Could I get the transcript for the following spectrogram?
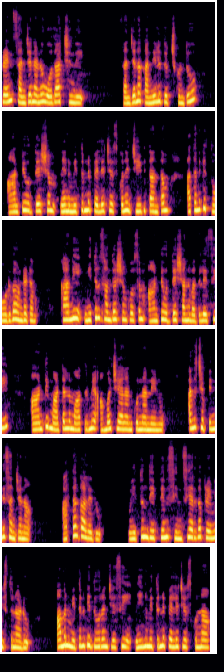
ఫ్రెండ్ సంజనను ఓదార్చింది. సంజన కన్నీళ్ళు తుడుచుకుంటూ ఆంటీ ఉద్దేశం నేను మిథున్ని పెళ్ళి చేసుకుని జీవితాంతం అతనికి తోడుగా ఉండటం. కానీ మిథున్ సంతోషం కోసం ఆంటీ ఉద్దేశాన్ని వదిలేసి ఆంటీ మాటలను మాత్రమే అమలు చేయాలనుకున్నాను నేను అని చెప్పింది సంజన. అర్థం కాలేదు. మిథున్ దీప్తిని సిన్సియర్గా ప్రేమిస్తున్నాడు. ఆమెను మిథున్కి దూరం చేసి నేను మిథున్ని పెళ్ళి చేసుకున్నా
